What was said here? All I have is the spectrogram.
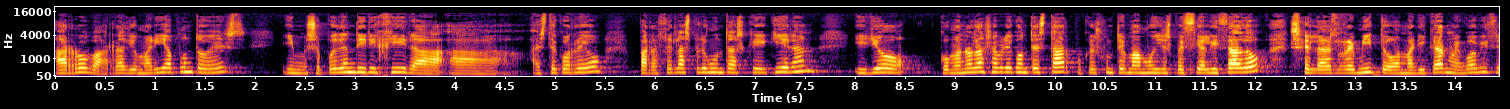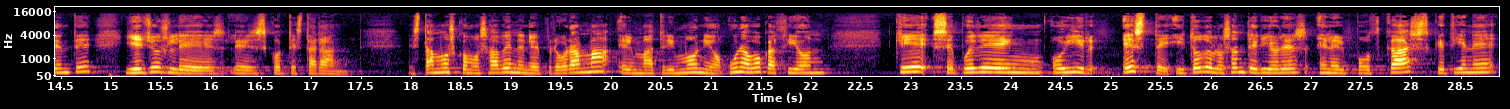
arroba radiomaria.es y se pueden dirigir a, a este correo para hacer las preguntas que quieran y yo Como no las sabré contestar, porque es un tema muy especializado, se las remito a Mari Carmen o a Vicente y ellos les, les contestarán. Estamos, como saben, en el programa El matrimonio, una vocación que se pueden oír este y todos los anteriores en el podcast que tiene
